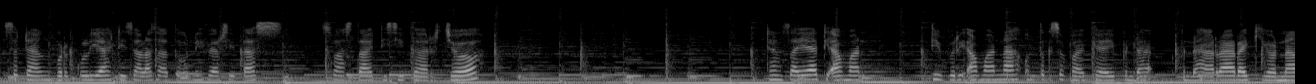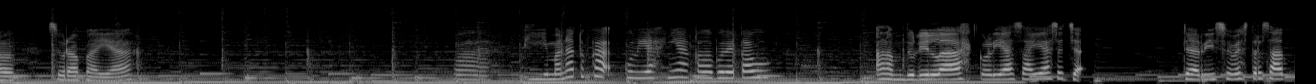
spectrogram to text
sedang berkuliah di salah satu universitas swasta di Sidoarjo dan saya diaman diberi amanah untuk sebagai benda, bendahara regional Surabaya. Wah, di mana tuh Kak kuliahnya kalau boleh tahu? Alhamdulillah kuliah saya sejak dari semester 1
